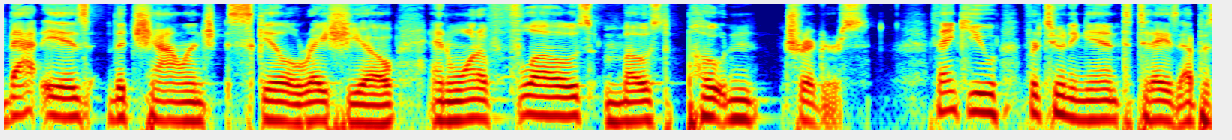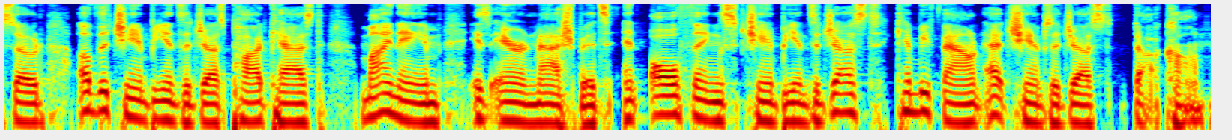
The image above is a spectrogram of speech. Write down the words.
that is the challenge skill ratio and one of Flow's most potent triggers. Thank you for tuning in to today's episode of the Champions Adjust podcast. My name is Aaron Mashbitz, and all things Champions Adjust can be found at champsadjust.com.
